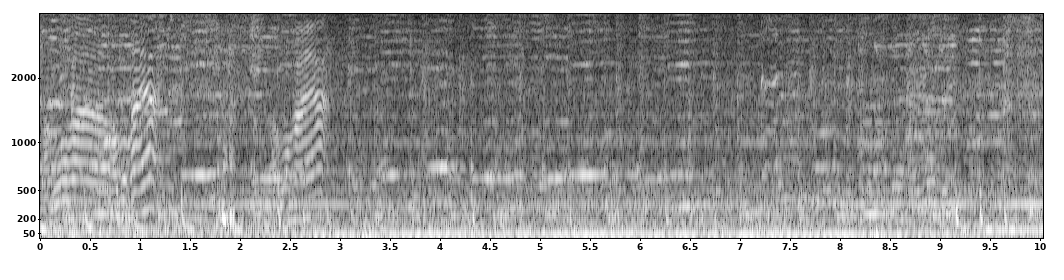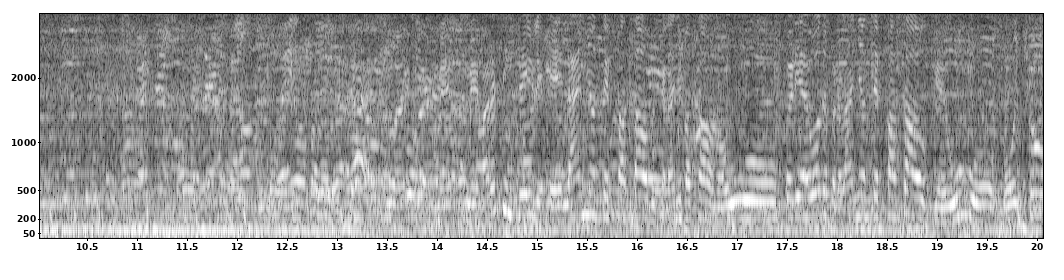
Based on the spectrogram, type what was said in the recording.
vamos, a, vamos allá. Pasado, porque el año pasado no hubo feria de bote, pero el año antes pasado que hubo boat show,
